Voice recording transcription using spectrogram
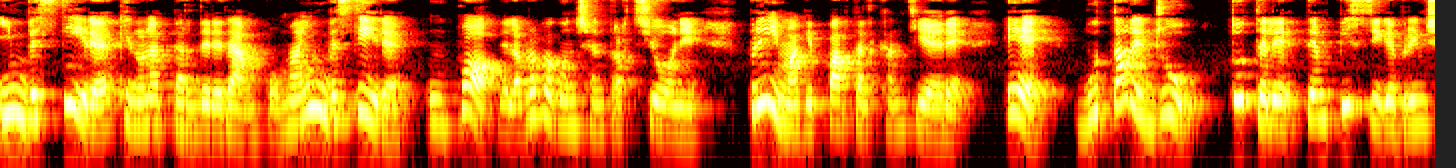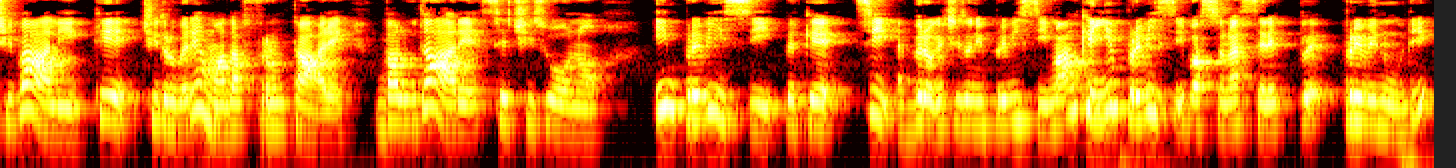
investire, che non è perdere tempo, ma investire un po' della propria concentrazione prima che parta il cantiere e buttare giù tutte le tempistiche principali che ci troveremo ad affrontare, valutare se ci sono imprevisti, perché sì, è vero che ci sono imprevisti, ma anche gli imprevisti possono essere pre- prevenuti,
